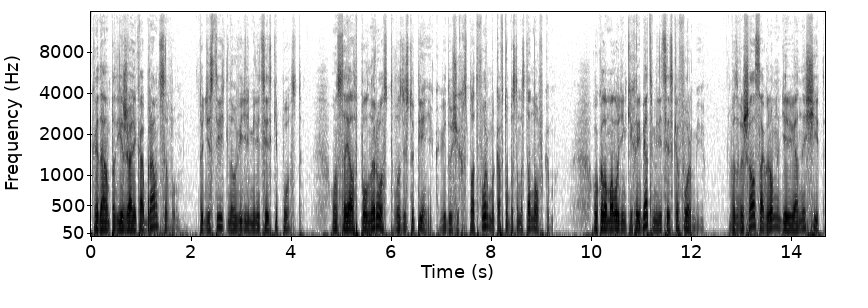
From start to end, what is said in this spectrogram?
Когда мы подъезжали к Абрамцеву, то действительно увидели милицейский пост. Он стоял в полный рост возле ступенек, ведущих с платформы к автобусным остановкам. Около молоденьких ребят в милицейской форме возвышался огромный деревянный щит,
